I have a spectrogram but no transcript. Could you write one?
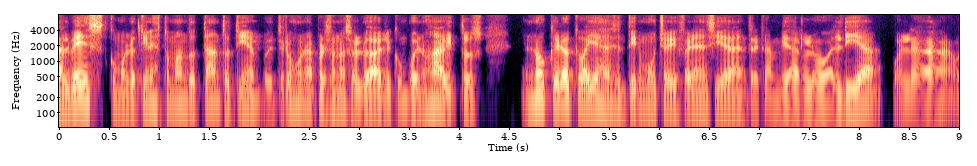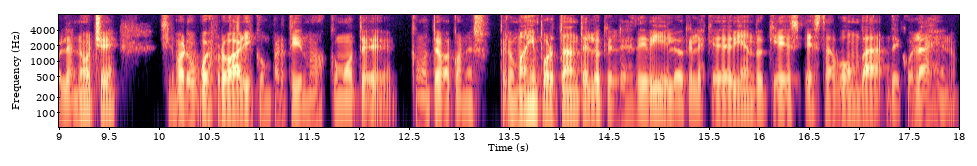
Tal vez como lo tienes tomando tanto tiempo y tú eres una persona saludable con buenos hábitos, no creo que vayas a sentir mucha diferencia entre cambiarlo al día o la, o la noche. Sin embargo, puedes probar y compartirnos cómo te, cómo te va con eso. Pero más importante lo que les debí, lo que les quede viendo, que es esta bomba de colágeno.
